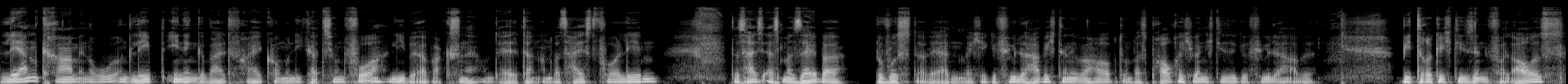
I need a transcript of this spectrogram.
Lernkram in Ruhe und lebt ihnen gewaltfreie Kommunikation vor, liebe Erwachsene und Eltern. Und was heißt vorleben? Das heißt erstmal selber bewusster werden. Welche Gefühle habe ich denn überhaupt und was brauche ich, wenn ich diese Gefühle habe? Wie drücke ich die sinnvoll aus?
